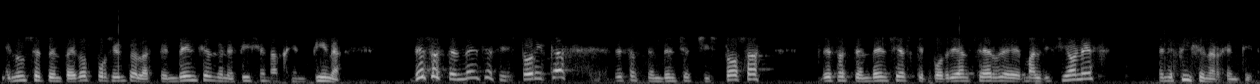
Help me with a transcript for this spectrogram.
que en un 72% de las tendencias benefician a Argentina. De esas tendencias históricas, de esas tendencias chistosas, de esas tendencias que podrían ser eh, maldiciones, benefician a Argentina.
